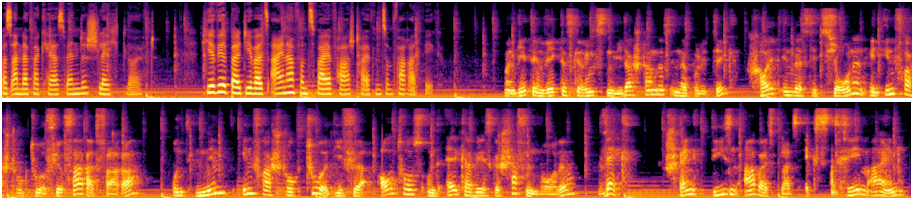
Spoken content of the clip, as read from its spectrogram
was an der Verkehrswende schlecht läuft. Hier wird bald jeweils einer von zwei Fahrstreifen zum Fahrradweg. Man geht den Weg des geringsten Widerstandes in der Politik, scheut Investitionen in Infrastruktur für Fahrradfahrer und nimmt Infrastruktur, die für Autos und LKWs geschaffen wurde, weg, schränkt diesen Arbeitsplatz extrem ein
